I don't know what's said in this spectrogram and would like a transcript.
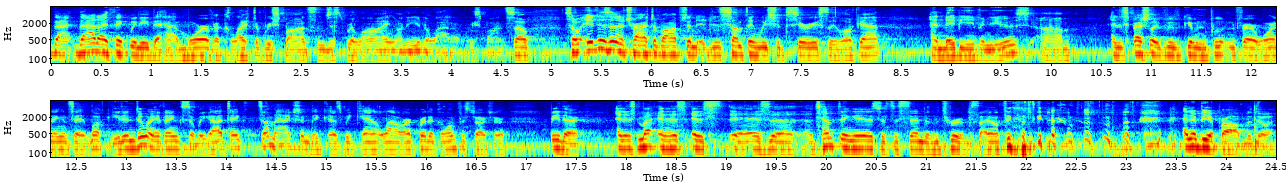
that, that I think we need to have more of a collective response than just relying on a unilateral response. So, so it is an attractive option. It is something we should seriously look at and maybe even use. Um, And especially if we've given Putin fair warning and say, look, you didn't do anything, so we got to take some action because we can't allow our critical infrastructure to be there. And as, mu- and as, as, as uh, tempting is just to send in the troops, I don't think that's going to, and it'd be a problem to do it.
